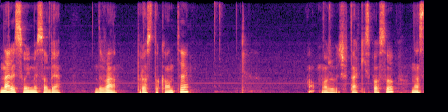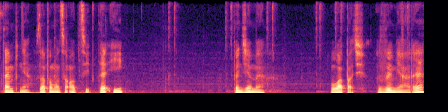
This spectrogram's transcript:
narysujmy sobie dwa prostokąty. O, może być w taki sposób. Następnie za pomocą opcji DI będziemy łapać wymiary.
